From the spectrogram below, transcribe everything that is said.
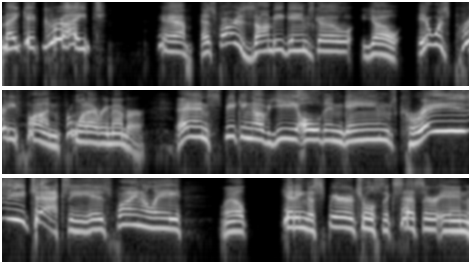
Make it great. Yeah, as far as zombie games go, yo, it was pretty fun from what I remember. And speaking of ye olden games, Crazy Taxi is finally, well, getting a spiritual successor in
